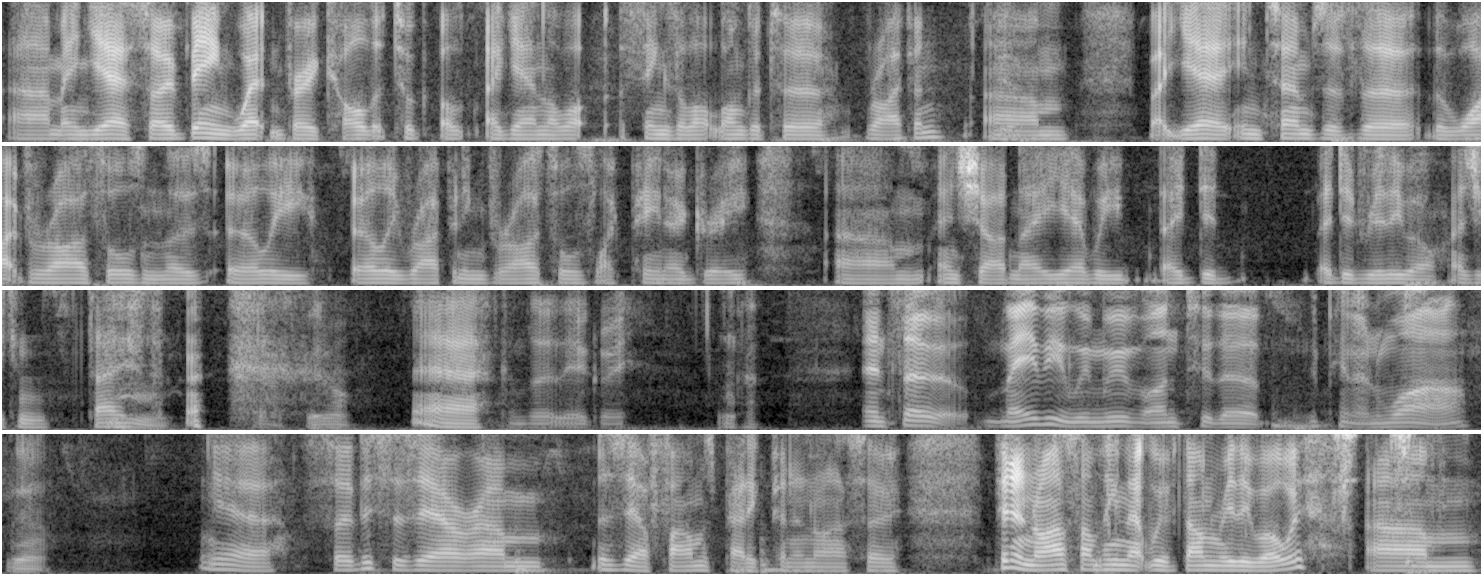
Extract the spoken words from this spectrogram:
Um, and yeah, so being wet and very cold, it took again a lot things a lot longer to ripen. Yeah. Um, but yeah, in terms of the the white varietals and those early early ripening varietals like Pinot Gris um, and Chardonnay, yeah, we they did they did really well as you can taste. Mm. That's yeah, completely agree. Okay. And so maybe we move on to the Pinot Noir. Yeah. yeah. So this is our um this is our farmers paddock Pinot Noir. So Pinot Noir is something that we've done really well with um,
